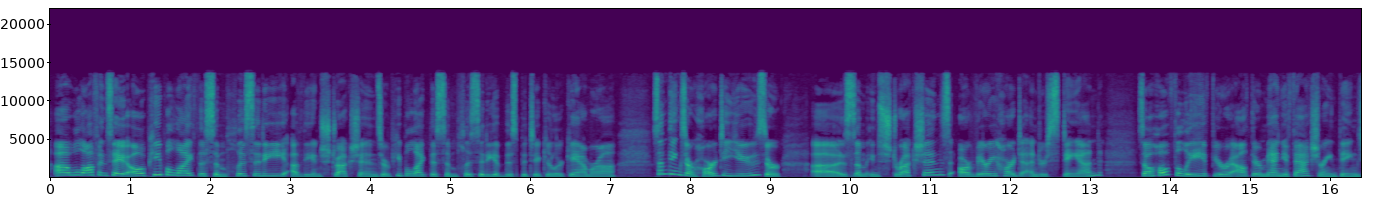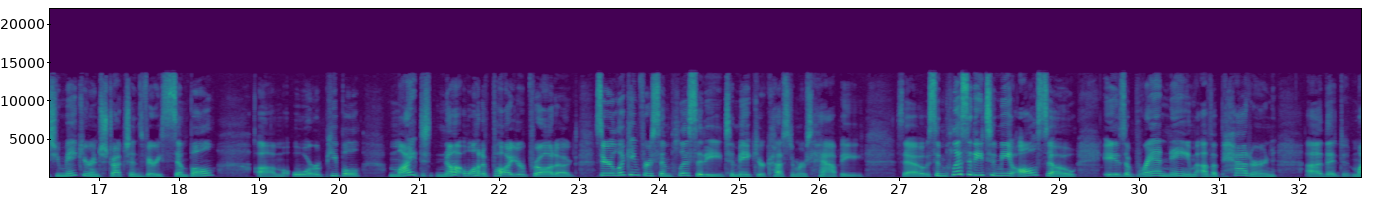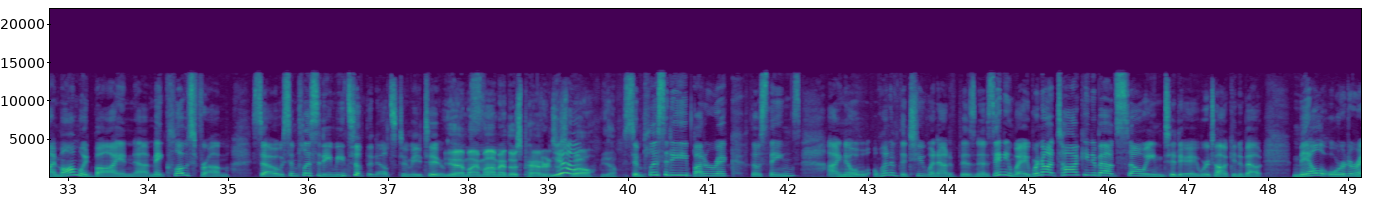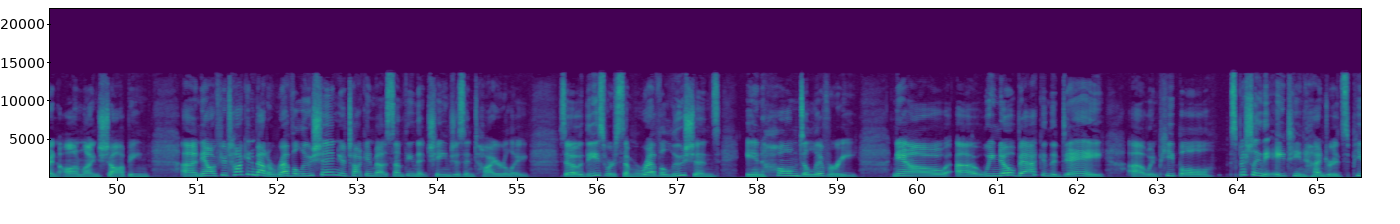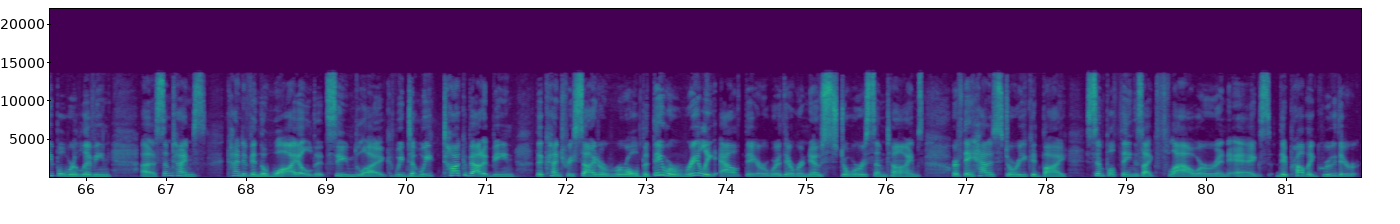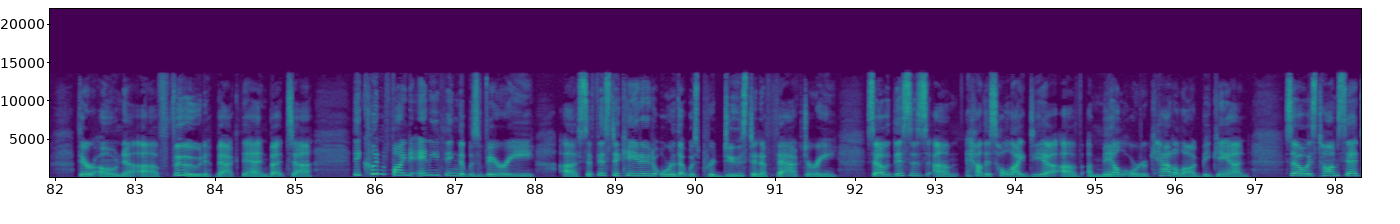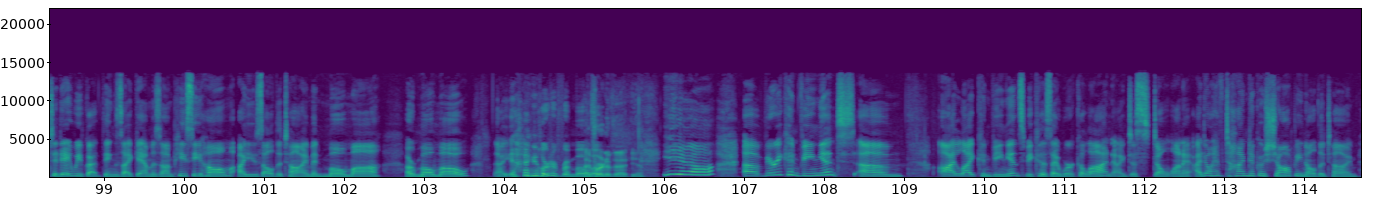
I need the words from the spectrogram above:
Uh, we'll often say, oh, people like the simplicity of the instructions, or people like the simplicity of this particular camera. Some things are hard to use, or uh, some instructions are very hard to understand. So, hopefully, if you're out there manufacturing things, you make your instructions very simple. Um, or people might not want to buy your product. So you're looking for simplicity to make your customers happy. So, simplicity to me also is a brand name of a pattern uh, that my mom would buy and uh, make clothes from. So, simplicity means something else to me, too. Yeah, my so, mom had those patterns yeah. as well. Yeah. Simplicity, Butterick, those things. I mm. know one of the two went out of business. Anyway, we're not talking about sewing today. We're talking about mail order and online shopping. Uh, now, if you're talking about a revolution, you're talking about something that changes entirely. So, these were some revolutions in home delivery. Now, uh, we know back in the day uh, when people especially in the 1800s, people were living uh, sometimes kind of in the wild, it seemed like. We, mm. we talk about it being the countryside or rural, but they were really out there where there were no stores sometimes. Or if they had a store, you could buy simple things like flour and eggs. They probably grew their, their own uh, food back then, but uh, they couldn't find anything that was very uh, sophisticated or that was produced in a factory. So, this is um, how this whole idea of a mail order catalog began. So, as Tom said, today we've got things like Amazon PC Home, I use all the time, and MoMA or Momo. I, I hmm. order from Momo. I've heard of that, yeah. Yeah. Uh, very convenient. Um, I like convenience because I work a lot. And I just don't want to, I don't have time to go shopping all the time.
